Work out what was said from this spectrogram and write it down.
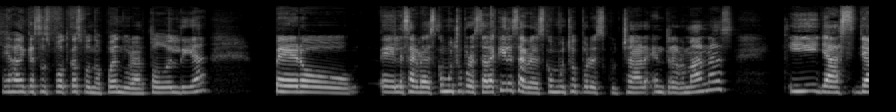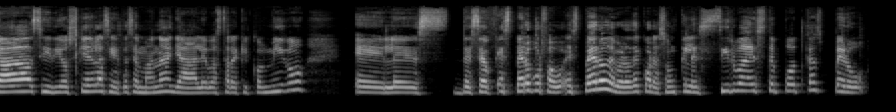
ya saben que estos podcasts pues, no pueden durar todo el día, pero eh, les agradezco mucho por estar aquí, les agradezco mucho por escuchar Entre Hermanas. Y ya, ya, si Dios quiere, la siguiente semana ya le va a estar aquí conmigo. Eh, les deseo, espero por favor, espero de verdad de corazón que les sirva este podcast, pero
